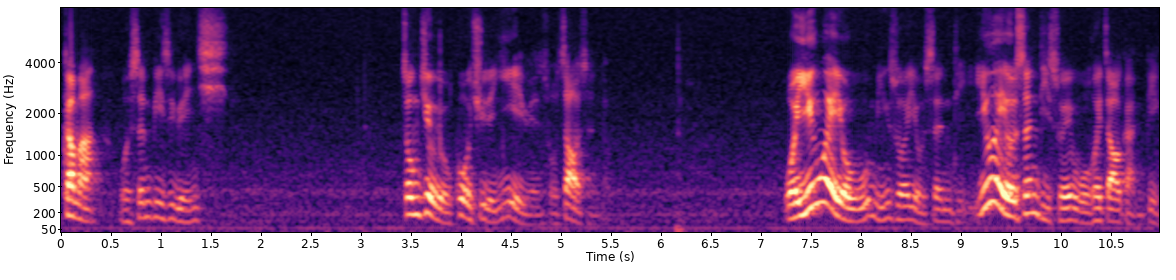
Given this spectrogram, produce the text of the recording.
干嘛？我生病是缘起，终究有过去的业缘所造成的。我因为有无名，所以有身体；因为有身体，所以我会遭感病。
